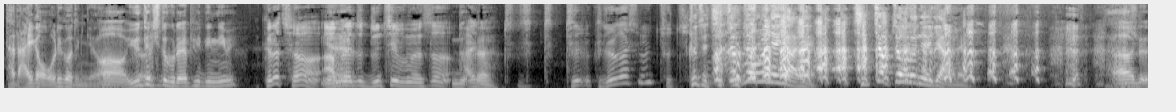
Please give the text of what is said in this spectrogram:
다 나이가 어리거든요. 어, 윤택 씨도 그래요, PD님이? 그렇죠. 예. 아무래도 눈치 보면서 누- 아이, 예. 들, 들, 들어가시면 좋지. 그렇죠. 직접적으로는 얘기 안 해. 직접적으로는 얘기 안 해. 아, 네.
